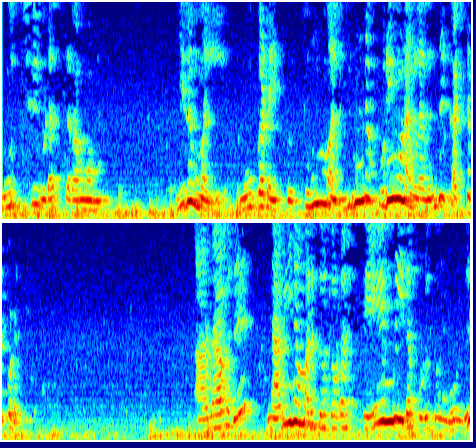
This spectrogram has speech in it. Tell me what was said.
மூச்சு விட சிரமம் இருமல் மூக்கடைப்பு தும்மல் இந்த குறிகுணங்களை வந்து கட்டுப்படுத்தும். அதாவது நவீன மருத்துவத்தோட சேர்ந்து இதை கொடுக்கும்போது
